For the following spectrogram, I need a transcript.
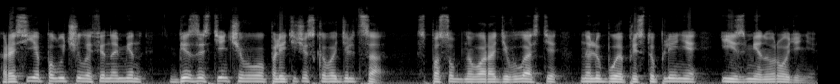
Россия получила феномен беззастенчивого политического дельца, способного ради власти на любое преступление и измену родине.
